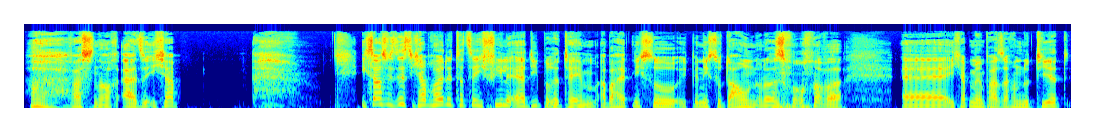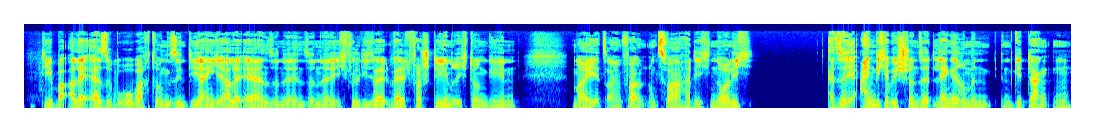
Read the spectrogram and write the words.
Ah, was noch? Also ich habe ich sag's wie es ist, ich habe heute tatsächlich viele eher deepere Themen, aber halt nicht so, ich bin nicht so down oder so, aber äh, ich habe mir ein paar Sachen notiert, die aber alle eher so Beobachtungen sind, die eigentlich alle eher in so eine, in so eine ich will die Welt verstehen Richtung gehen. Mache ich jetzt einfach. Und zwar hatte ich neulich, also eigentlich habe ich schon seit längerem einen, einen Gedanken,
